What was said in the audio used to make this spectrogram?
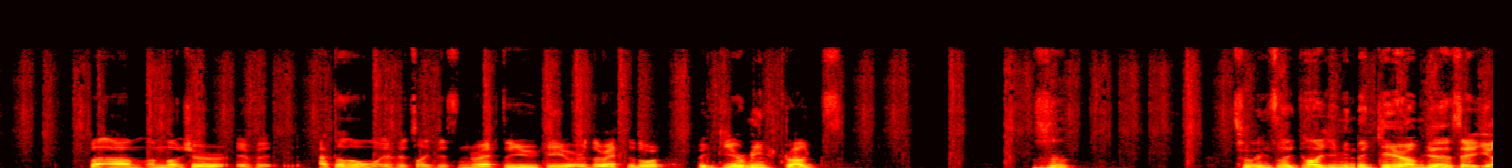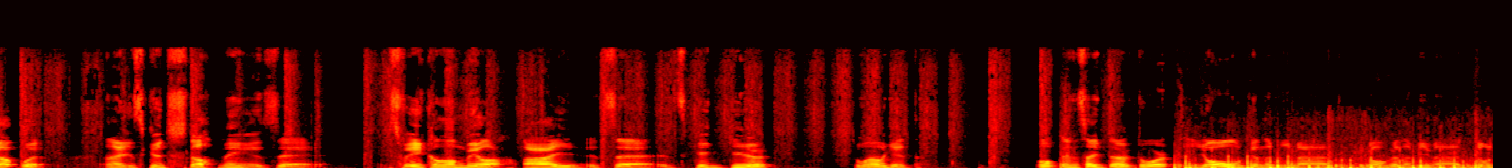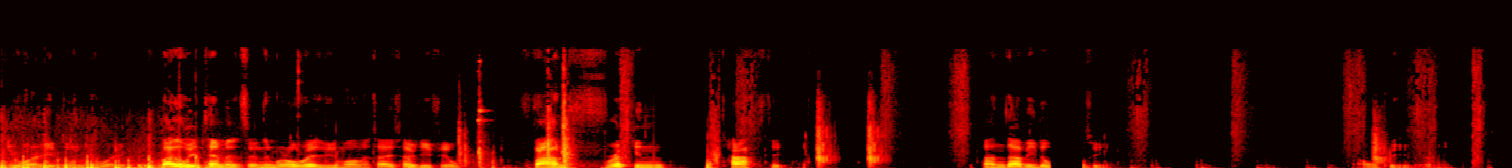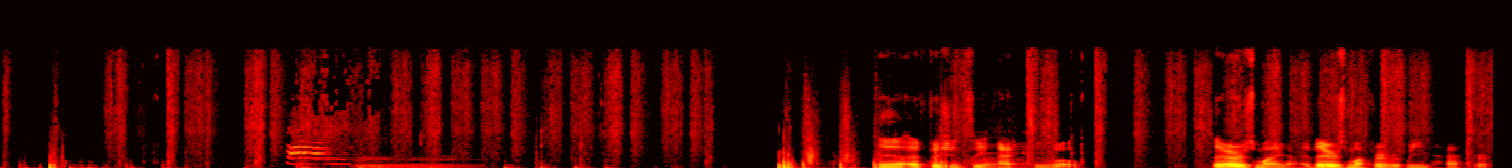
But um I'm not sure if it I don't know if it's like this in the rest of the UK or the rest of the world, but gear means drugs. so he's like, oh, you mean the gear I'm gonna set you up with? Aye, it's good stuff, mate. It's uh, it's fake Colombia. Aye, it's uh, it's good gear. It's well good. Oh, inside the outdoor, y'all gonna be mad. Y'all gonna be mad. Don't you worry. Don't you worry. By the way, ten minutes in and we're already monetized. How do you feel? Fan freaking tastic. Fan dabby dozy. I won't put you there, mate. Yeah, efficiency X as well. There's my guy. There's my favorite lead hacker.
